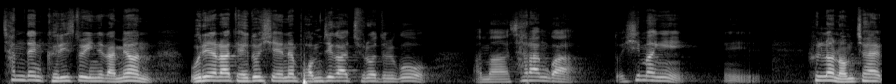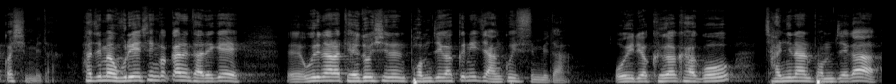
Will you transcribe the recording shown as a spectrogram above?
참된 그리스도인이라면 우리나라 대도시에는 범죄가 줄어들고 아마 사랑과 또 희망이 흘러 넘쳐야 할 것입니다. 하지만 우리의 생각과는 다르게 우리나라 대도시는 범죄가 끊이지 않고 있습니다. 오히려 극악하고 잔인한 범죄가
